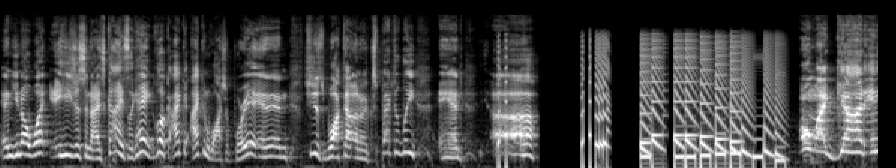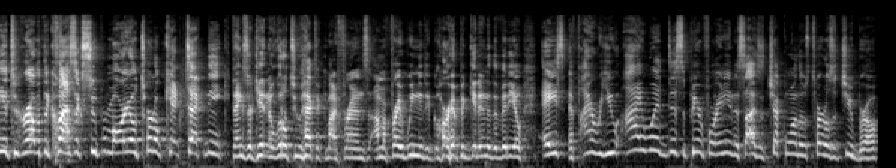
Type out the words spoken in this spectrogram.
And you know what? He's just a nice guy. He's like, hey, look, I, I can wash it for you. And, and she just walked out unexpectedly. And, uh, Oh my god, Inya took her out with the classic Super Mario turtle kick technique. Things are getting a little too hectic, my friends. I'm afraid we need to hurry up and get into the video. Ace, if I were you, I would disappear before Inya decides to check one of those turtles at you, bro.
